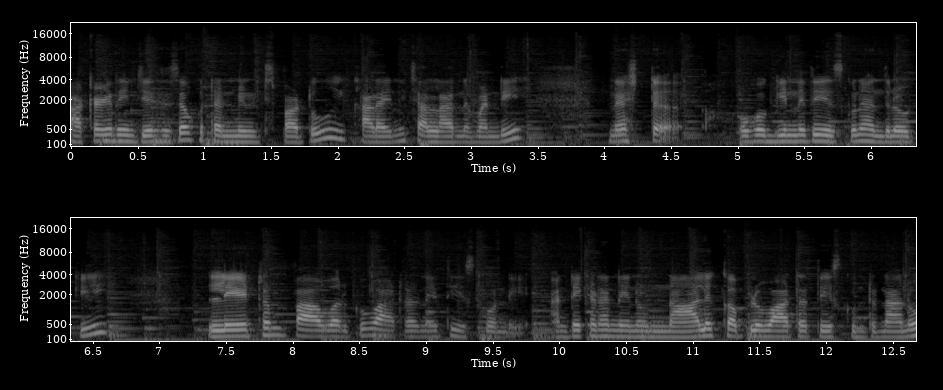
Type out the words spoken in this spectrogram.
పక్కకి దించేసేసి ఒక టెన్ మినిట్స్ పాటు ఈ కడాయిని చల్లారనివ్వండి. నెక్స్ట్ ఒక గిన్నె తీసుకుని అందులోకి లీటర్ పావు వరకు వాటర్ అనేది తీసుకోండి. అంటే ఇక్కడ నేను నాలుగు కప్పులు వాటర్ తీసుకుంటున్నాను.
